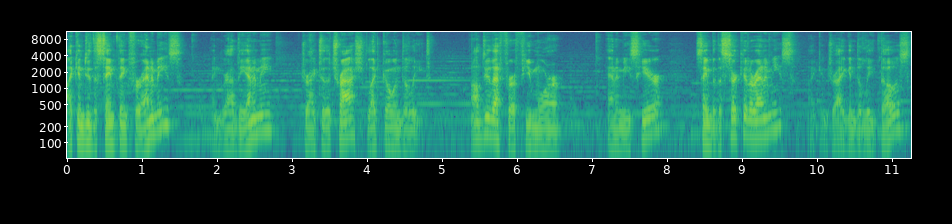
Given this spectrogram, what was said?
I can do the same thing for enemies, and grab the enemy, drag to the trash, let go and delete. I'll do that for a few more enemies here. Same with the circular enemies, I can drag and delete those.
